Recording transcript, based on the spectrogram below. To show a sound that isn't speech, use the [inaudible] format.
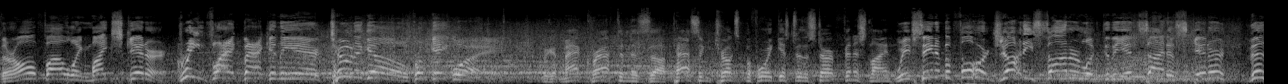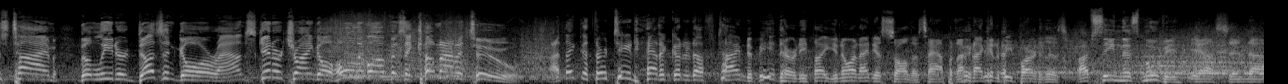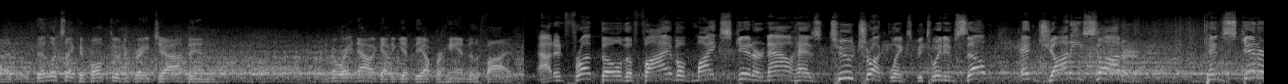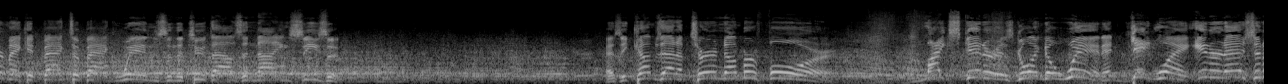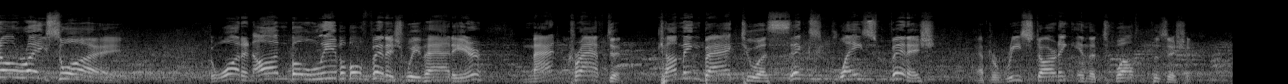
They're all following Mike Skinner. Green flag back in the air. Two to go from Gateway. Look at Matt Crafton is uh, passing trucks before he gets to the start finish line. We've seen it before. [laughs] Johnny Sauter looked to the inside of Skinner. This time, the leader doesn't go around. Skinner trying to hold him off as they come out of two. I think the 13 [laughs] had a good enough time to be there, and he thought, you know what, I just saw this happen. I'm not going to be part of this. [laughs] I've seen this movie. Yes, and uh, it looks like they're both doing a great job. And you know, right now I got to give the upper hand to the five. Out in front, though, the five of Mike Skinner now has two truck links between himself and Johnny Sauter. Can Skinner make it back to back wins in the 2009 season? As he comes out of turn number four, Mike Skinner is going to win at Gateway International Raceway. What an unbelievable finish we've had here. Matt Crafton coming back to a sixth place finish after restarting in the 12th position.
